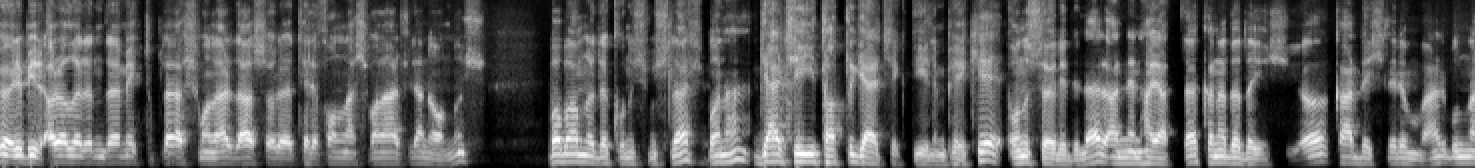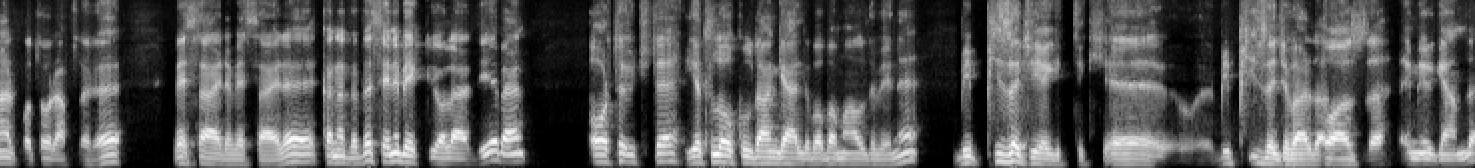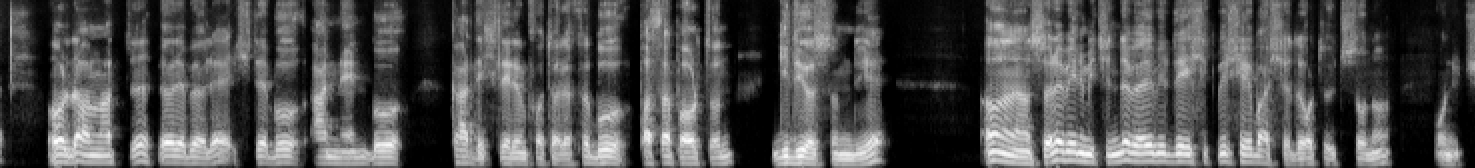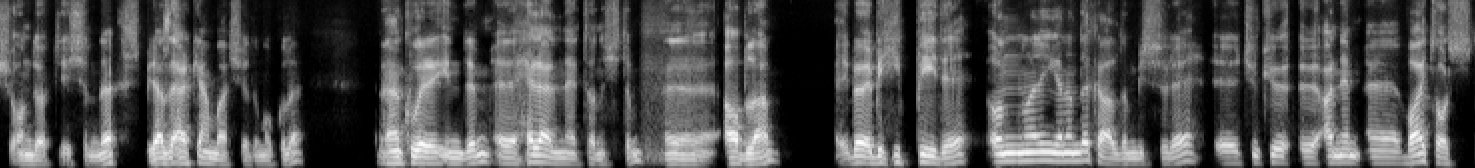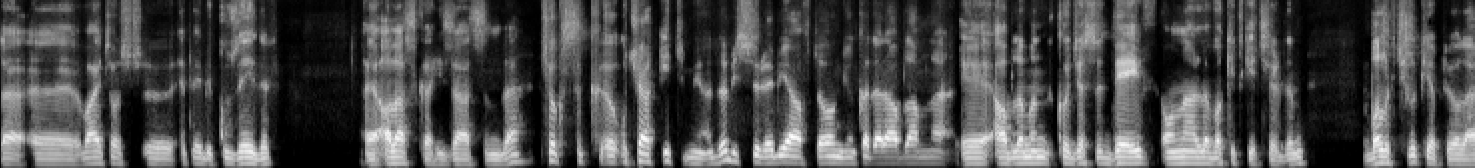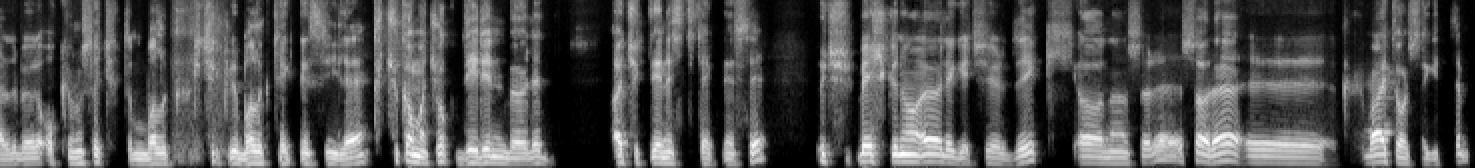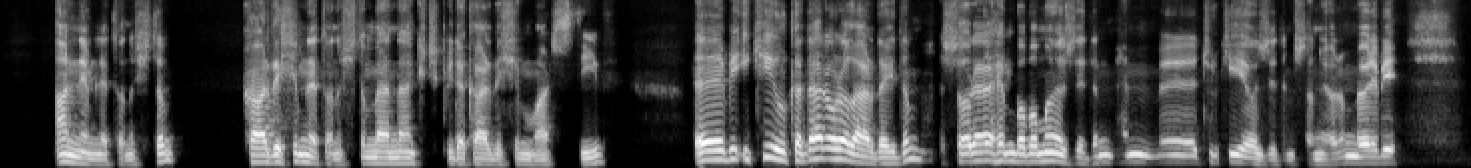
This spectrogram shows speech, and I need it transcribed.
böyle bir aralarında mektuplaşmalar, daha sonra telefonlaşmalar falan olmuş. Babamla da konuşmuşlar. Bana gerçeği tatlı gerçek diyelim peki. Onu söylediler. Annen hayatta Kanada'da yaşıyor. Kardeşlerim var. Bunlar fotoğrafları vesaire vesaire. Kanada'da seni bekliyorlar diye ben orta üçte yatılı okuldan geldi babam aldı beni. Bir pizzacıya gittik. Ee, bir pizzacı vardı Boğaz'da, Emirgan'da. Orada anlattı böyle böyle işte bu annen, bu kardeşlerin fotoğrafı, bu pasaportun gidiyorsun diye. Ondan sonra benim için de böyle bir değişik bir şey başladı. Orta üç sonu 13-14 yaşında. Biraz erken başladım okula. Vancouver'e indim. E, Helen'le tanıştım. E, ablam. E, böyle bir hippiydi. Onların yanında kaldım bir süre. E, çünkü e, annem e, Whitehorse'da, e, Whitehorse e, epey bir kuzeydir. E, Alaska hizasında. Çok sık e, uçak gitmiyordu. Bir süre bir hafta on gün kadar ablamla, e, ablamın kocası Dave onlarla vakit geçirdim. Balıkçılık yapıyorlardı. Böyle okyanusa çıktım balık, küçük bir balık teknesiyle. Küçük ama çok derin böyle açık deniz teknesi. 3-5 gün o öyle geçirdik. Ondan sonra sonra e, Whitehorse'a gittim. Annemle tanıştım. Kardeşimle tanıştım. Benden küçük bir de kardeşim var Steve. Ee, bir iki yıl kadar oralardaydım. Sonra hem babamı özledim hem e, Türkiye'yi özledim sanıyorum. Böyle bir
